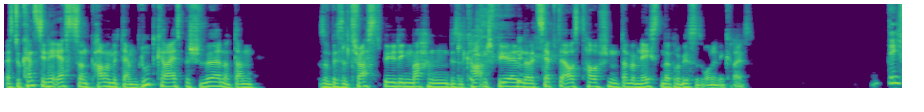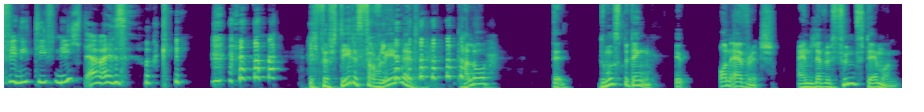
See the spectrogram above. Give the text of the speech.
weißt du, kannst den ja erst so ein paar Mal mit deinem Blutkreis beschwören und dann so ein bisschen Trust-Building machen, ein bisschen Karten spielen, Rezepte austauschen und dann beim nächsten Mal probierst du es ohne den Kreis. Definitiv nicht, aber ist okay. Ich verstehe das Problem nicht. Hallo? Du musst bedenken, on average, ein Level 5 Dämon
